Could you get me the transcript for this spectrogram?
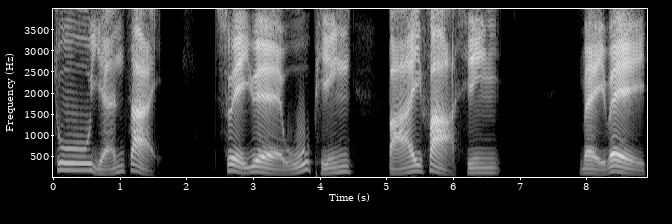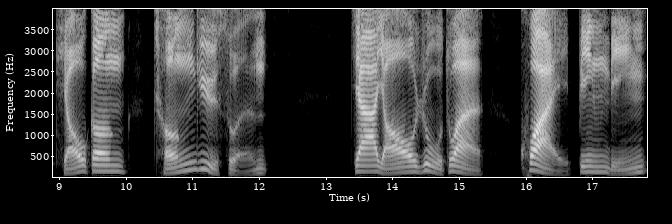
朱颜在，岁月无凭白发新。美味调羹成玉笋，佳肴入馔快宾临。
